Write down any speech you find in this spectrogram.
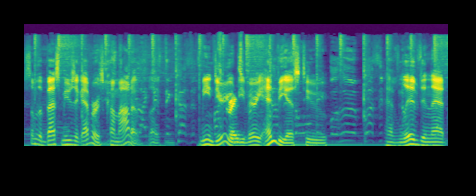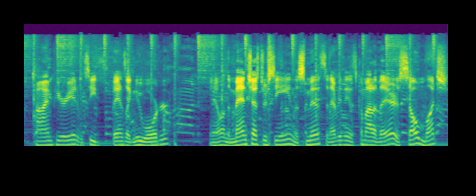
some of the best music ever has come out of. Like me and Deary would be very envious to have lived in that time period and see bands like New Order, you know, and the Manchester scene, the Smiths, and everything that's come out of there is so much,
